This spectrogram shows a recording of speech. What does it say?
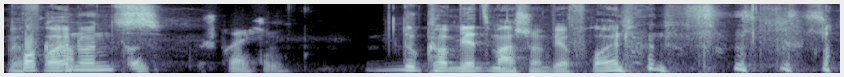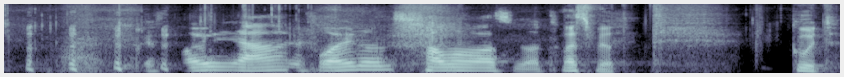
wir Bock freuen habt, uns, uns sprechen. Du komm jetzt mal schon, wir freuen uns. wir freuen, ja, wir freuen uns. Schauen wir mal, was wird. Was wird. Gut.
